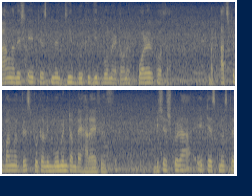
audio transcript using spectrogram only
বাংলাদেশ এই টেস্ট ম্যাচ জিতবো কি জিতবো না, এটা অনেক পরের কথা। বাট আজকে বাংলাদেশ টোটালি মোমেন্টামটাই হারায় ফেলছে। বিশেষ করে এই টেস্ট ম্যাচটা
